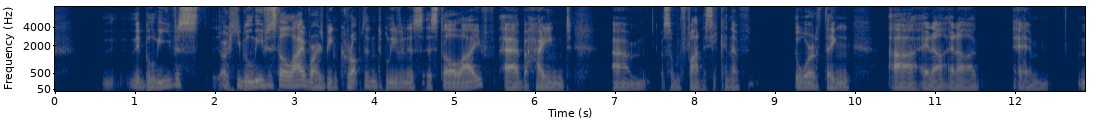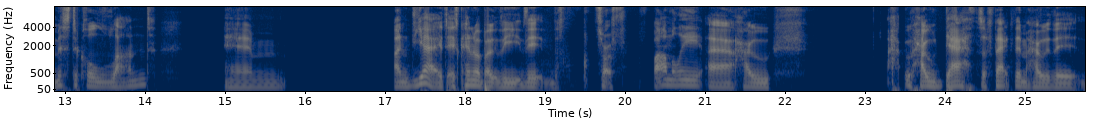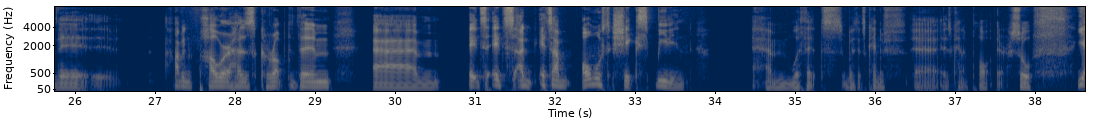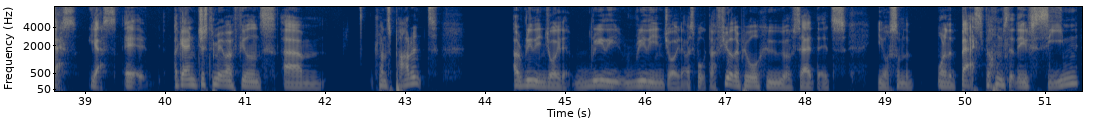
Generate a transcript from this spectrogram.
they believe is or he believes is still alive or has been corrupted into believing is, is still alive uh behind um some fantasy kind of door thing uh in a in a um mystical land. Um, and yeah, it's it's kind of about the the, the sort of family, uh, how how deaths affect them, how the the having power has corrupted them. Um, it's it's a it's a almost Shakespearean um with its with its kind of uh its kind of plot there. So yes, yes. It, again, just to make my feelings um transparent. I really enjoyed it. Really, really enjoyed it. I spoke to a few other people who have said that it's you know some of the one of the best films that they've seen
